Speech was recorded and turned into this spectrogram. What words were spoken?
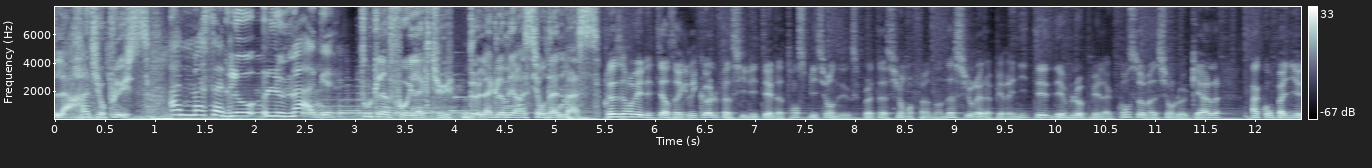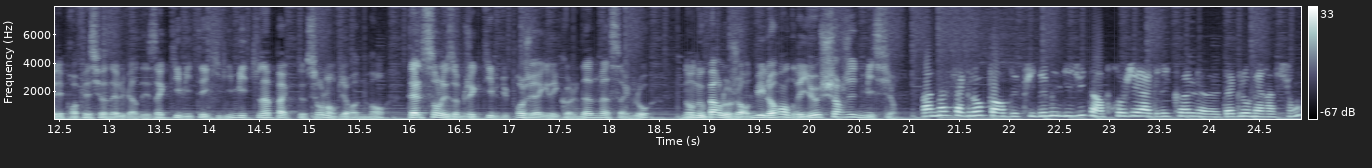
la Radio Plus. Annemasse Aglo, le MAG. Toute l'info et l'actu de l'agglomération d'Annemasse. Préserver les terres agricoles, faciliter la transmission des exploitations afin d'en assurer la pérennité, développer la consommation locale, accompagner les professionnels vers des activités qui limitent l'impact sur l'environnement, tels sont les objectifs du projet agricole d'Annemasse Aglo, dont nous parle aujourd'hui Laurent Drieux, chargé de mission. Annemasse Aglo porte depuis 2018 un projet agricole euh, d'agglomération.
